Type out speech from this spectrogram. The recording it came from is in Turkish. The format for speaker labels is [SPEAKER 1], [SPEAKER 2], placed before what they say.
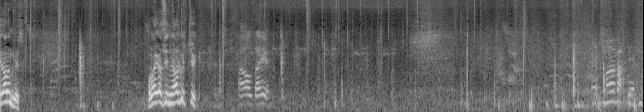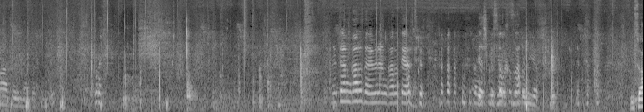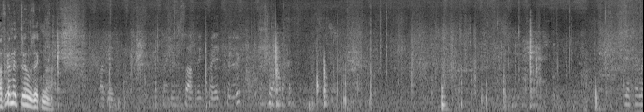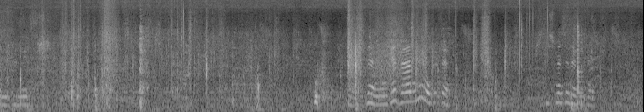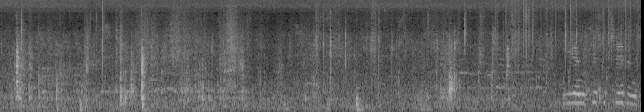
[SPEAKER 1] Yalım biz. Kolay gelsin Nihal Küçük.
[SPEAKER 2] Sağ ol dayı.
[SPEAKER 3] Ekmeğe bak da ekmeğe değiller de şimdi.
[SPEAKER 2] Neden karı da evren karı derdi. Hiç güzel kızarmıyor.
[SPEAKER 1] Misafire mi ettiriyorsunuz ekmeği?
[SPEAKER 2] Hadi. Önce misafir ekmeği ettiririk. Geç hemen üzülüyoruz. Güzel yenge beğendin mi? Güzel. Pişmesi de güzel. Yani keşke şey demiş.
